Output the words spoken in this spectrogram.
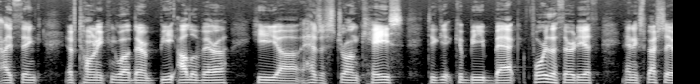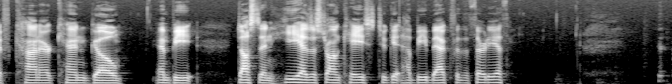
I think if Tony can go out there and beat Oliveira, he uh, has a strong case to get Khabib back for the 30th, and especially if Conor can go and beat Dustin, he has a strong case to get Khabib back for the 30th.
